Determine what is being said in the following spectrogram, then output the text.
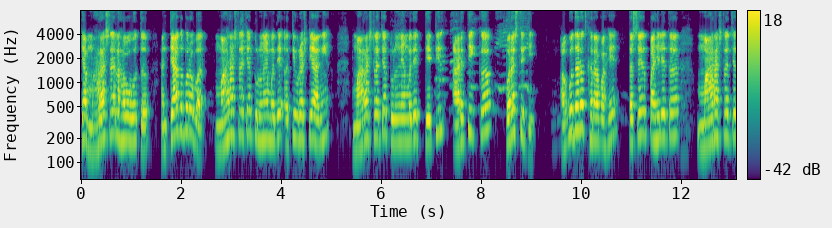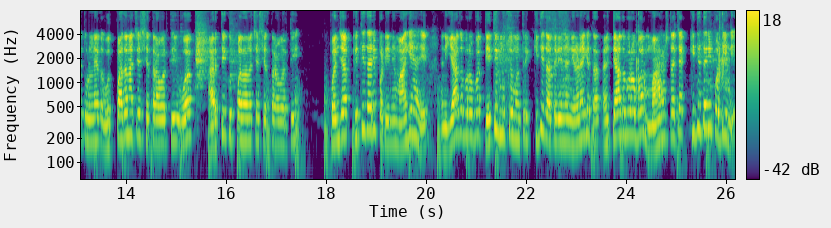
ह्या महाराष्ट्राला हवं होतं. आणि त्याचबरोबर महाराष्ट्राच्या तुलनेमध्ये अतिवृष्टी आणि महाराष्ट्राच्या तुलनेमध्ये तेथील आर्थिक परिस्थिती अगोदरच खराब आहे. तसे पाहिले तर महाराष्ट्राच्या तुलनेत उत्पादनाच्या क्षेत्रावरती व आर्थिक उत्पादनाच्या क्षेत्रावरती पंजाब कितीतरी पटीने मागे आहे आणि याचबरोबर तेथील मुख्यमंत्री किती तातडीने निर्णय घेतात आणि त्याचबरोबर महाराष्ट्राच्या कितीतरी पटीने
